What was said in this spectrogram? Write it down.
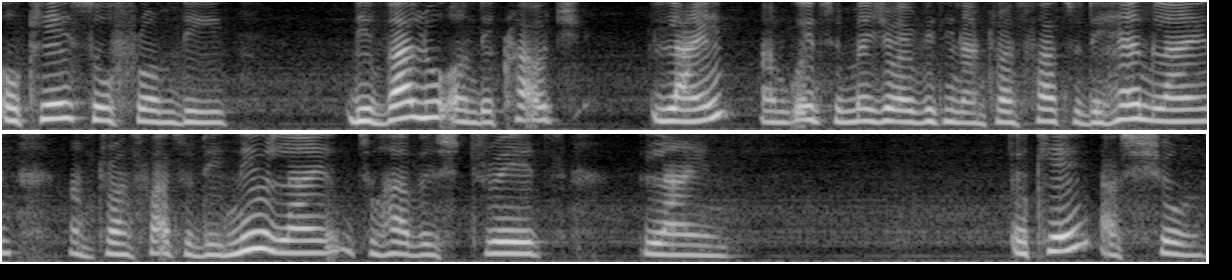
okay so from the the value on the crouch line i'm going to measure everything and transfer to the hem line and transfer to the new line to have a straight line. Okay as shown.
